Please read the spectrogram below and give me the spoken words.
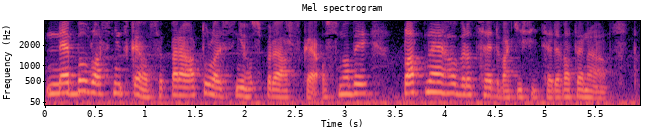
nebo vlastnického separátu lesní hospodářské osnovy platného v roce 2019.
